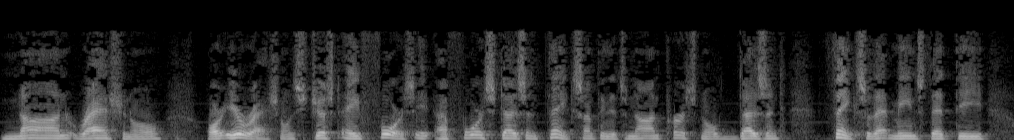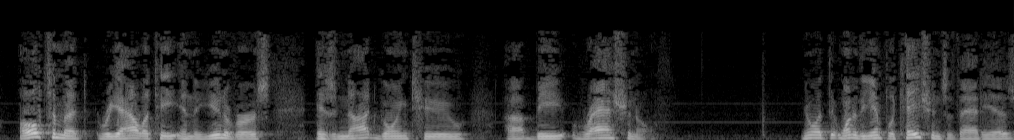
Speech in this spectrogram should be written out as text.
non-rational or irrational. It's just a force. It, a force doesn't think. Something that's non-personal doesn't think. So that means that the ultimate reality in the universe is not going to uh, be rational. You know what? The, one of the implications of that is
